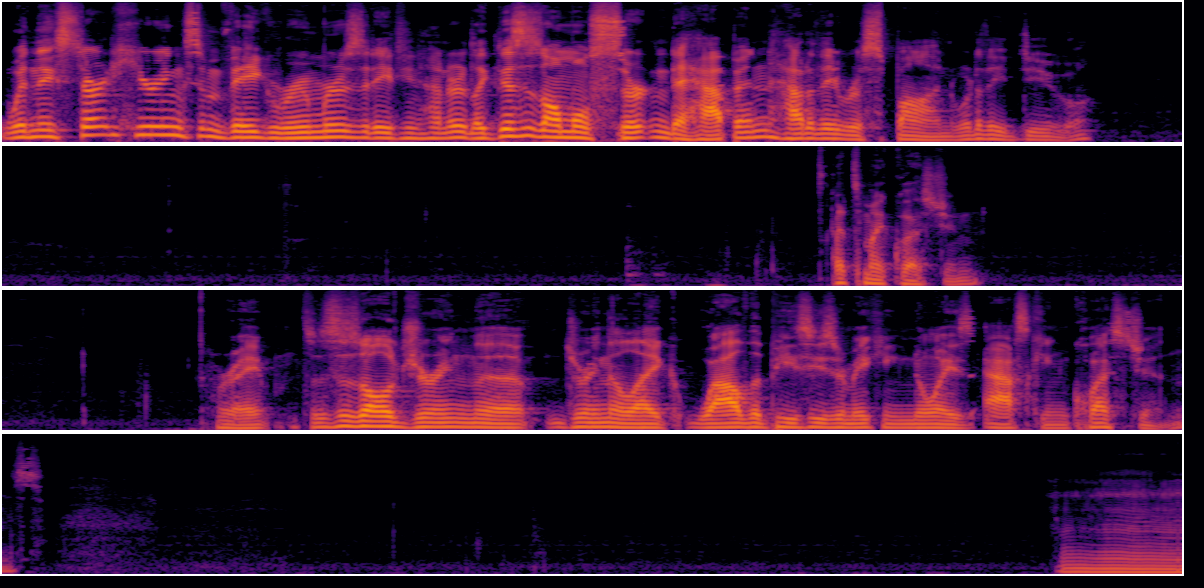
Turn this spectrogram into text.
when they start hearing some vague rumors at 1800, like this is almost certain to happen. How do they respond? What do they do? That's my question. Right. So this is all during the during the like while the PCs are making noise asking questions. Hmm.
